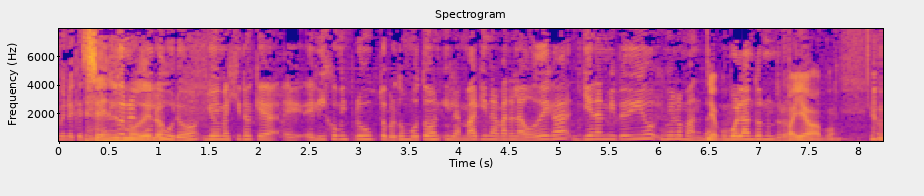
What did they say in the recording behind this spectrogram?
Bueno, que si ese es el en modelo. el futuro, yo imagino que eh, elijo mis productos, apreto un botón y las máquinas van a la bodega, llenan mi pedido y me lo mandan, Ya, volando en un dron. Para allá va, po. Pero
